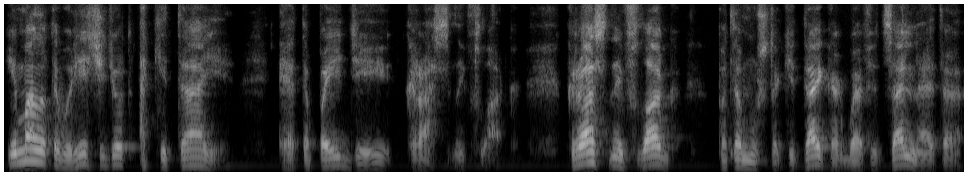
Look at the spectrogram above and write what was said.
И мало того, речь идет о Китае. Это, по идее, красный флаг. Красный флаг, потому что Китай как бы официально это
